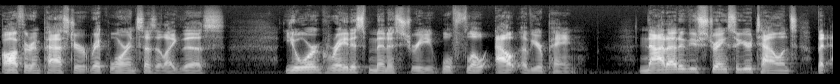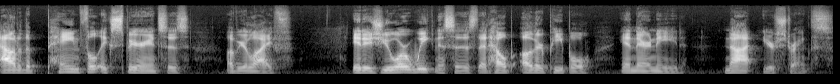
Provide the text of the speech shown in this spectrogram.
Author and pastor Rick Warren says it like this Your greatest ministry will flow out of your pain, not out of your strengths or your talents, but out of the painful experiences of your life. It is your weaknesses that help other people in their need, not your strengths.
